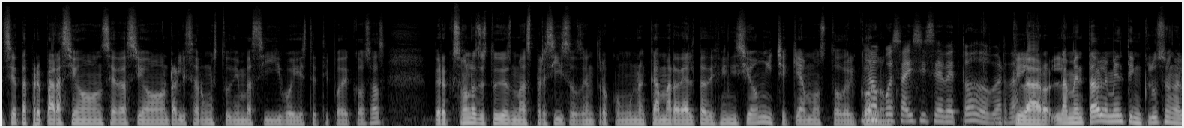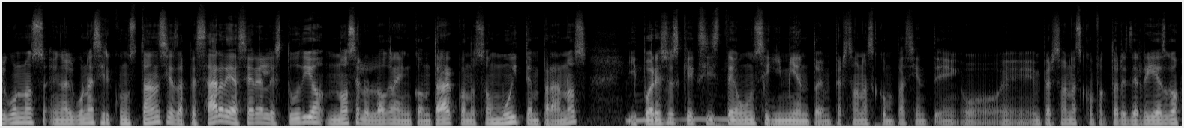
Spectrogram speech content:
cierta preparación, sedación, realizar un estudio invasivo y este tipo de cosas, pero son los estudios más precisos. Entro con una cámara de alta definición y chequeamos todo el colon. No, pues ahí sí se ve todo, ¿verdad? Claro, lamentablemente incluso en algunos en algunas circunstancias, a pesar de hacer el estudio, no se lo logra encontrar cuando son muy tempranos y por eso es que existe un seguimiento en personas con paciente o eh, en personas con factores de riesgo.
